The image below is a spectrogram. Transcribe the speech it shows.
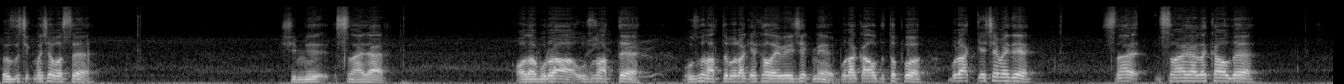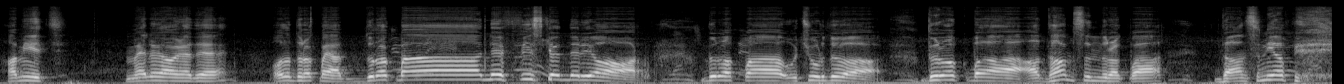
hızlı çıkma çabası. Şimdi Snyder. O da Burak uzun attı. Uzun attı Burak yakalayabilecek mi? Burak aldı topu. Burak geçemedi. Sny- Snyder'de kaldı. Hamit Melo'ya oynadı. O da Drogba'ya. Drogba nefis gönderiyor. Drogba uçurdu. Drogba adamsın Drogba. Dansını yapıyor.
